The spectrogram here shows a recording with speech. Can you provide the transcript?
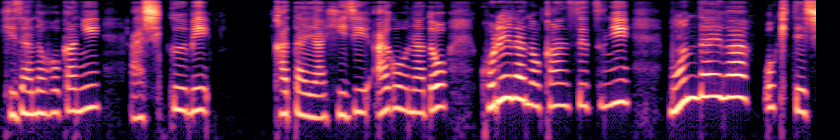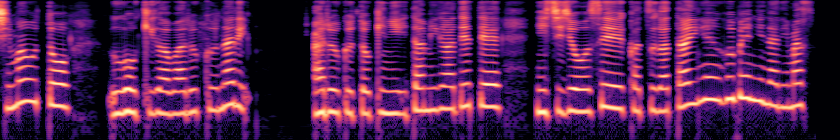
膝の他に足首、肩や肘、顎などこれらの関節に問題が起きてしまうと動きが悪くなり歩く時に痛みが出て日常生活が大変不便になります。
